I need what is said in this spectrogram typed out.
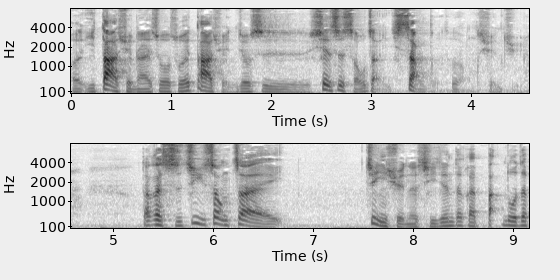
呃，以大选来说，所谓大选就是县市首长以上的这种选举大概实际上在竞选的期间，大概半落在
